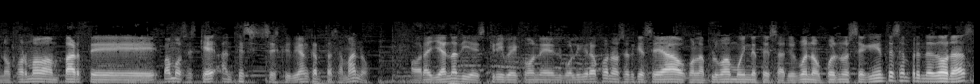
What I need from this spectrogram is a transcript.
no formaban parte. Vamos, es que antes se escribían cartas a mano. Ahora ya nadie escribe con el bolígrafo, a no ser que sea o con la pluma muy necesarios. Bueno, pues nuestras siguientes emprendedoras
